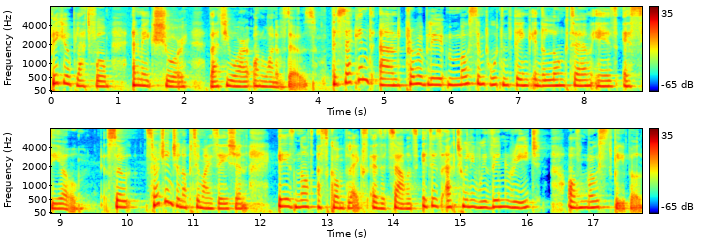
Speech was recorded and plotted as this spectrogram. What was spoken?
pick your platform and make sure that you are on one of those. The second and probably most important thing in the long term is SEO. So, search engine optimization is not as complex as it sounds. It is actually within reach of most people.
